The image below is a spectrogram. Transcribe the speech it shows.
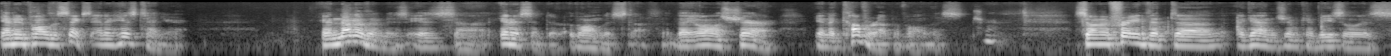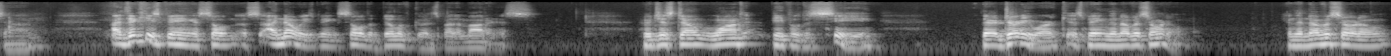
and in Paul VI and in his tenure. And none of them is is uh, innocent of, all this stuff. They all share in a cover up of all this. Sure. So I'm afraid that uh, again, Jim Caviezel is. Um, I think he's being sold. I know he's being sold a bill of goods by the modernists, who just don't want people to see their dirty work as being the Novus Ordo, and the Novus Ordo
